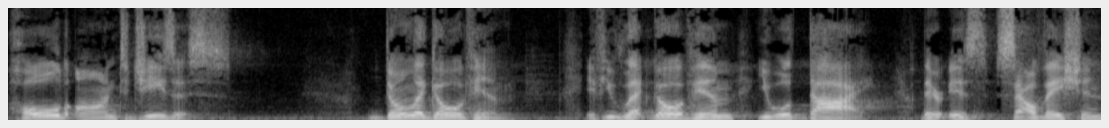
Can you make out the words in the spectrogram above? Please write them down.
Hold on to Jesus. Don't let go of him. If you let go of him, you will die. There is salvation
